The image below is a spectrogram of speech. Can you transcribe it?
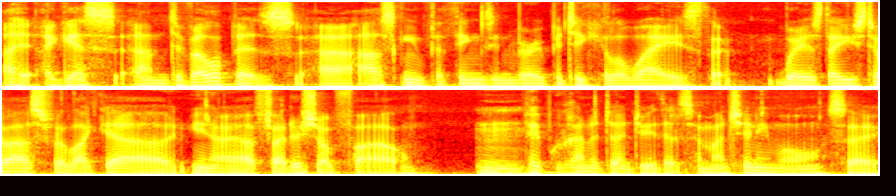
I, I guess, um, developers are asking for things in very particular ways. That whereas they used to ask for like a you know a Photoshop file, Mm. people kind of don't do that so much anymore. So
